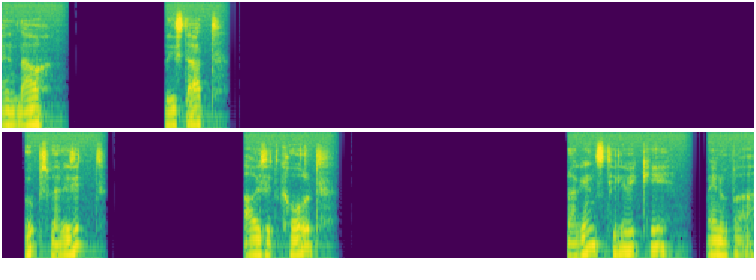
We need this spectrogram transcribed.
And now restart Oops, where is it? How is it called? Plugins, TiddlyWiki, menu bar.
